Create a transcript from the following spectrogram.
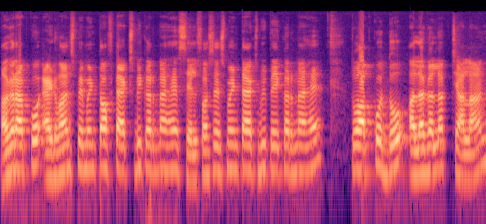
अगर आपको एडवांस पेमेंट ऑफ़ टैक्स भी करना है सेल्फ असेसमेंट टैक्स भी पे करना है तो आपको दो अलग अलग चालान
